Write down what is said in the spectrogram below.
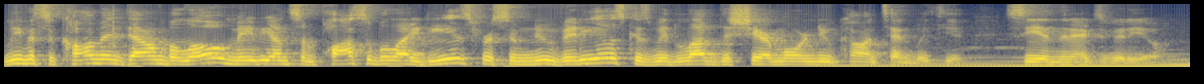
leave us a comment down below, maybe on some possible ideas for some new videos, because we'd love to share more new content with you. See you in the next video.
